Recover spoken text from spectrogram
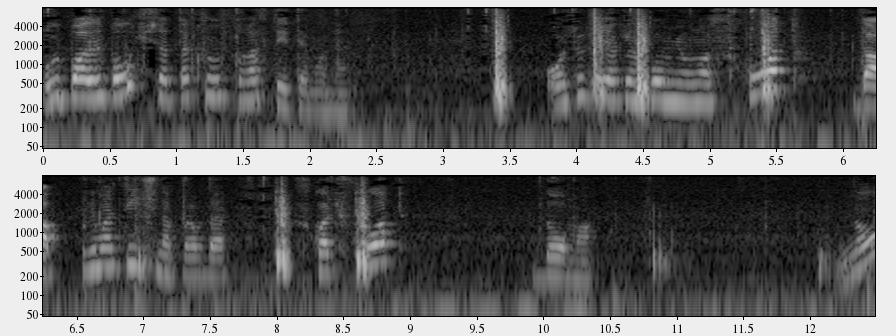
Ой, не получится, так що простите мене. Ось тут, як я помню, у нас сход. Да, приматично, правда. Шукать вход дома. Ну,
